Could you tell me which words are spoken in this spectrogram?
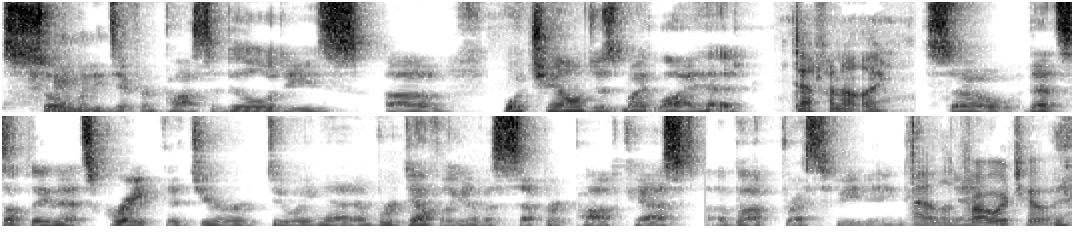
so many different possibilities of what challenges might lie ahead. Definitely. So that's something that's great that you're doing that. And we're definitely going to have a separate podcast about breastfeeding. I look And forward to it.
